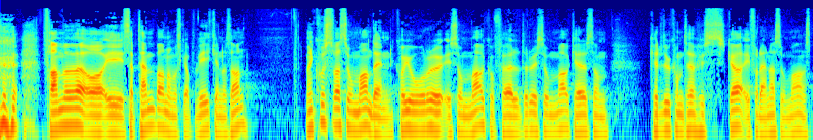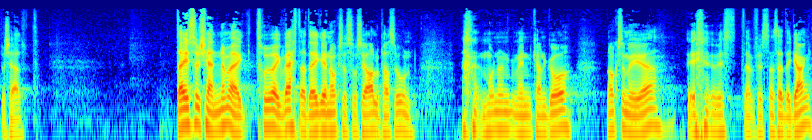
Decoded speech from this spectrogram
Framover og i september når vi skal på Viken og sånn. Men hvordan var sommeren din? Hva gjorde du i sommer? Hva følte du i sommer? Hva er det, som, hva er det du kommer til å huske fra denne sommeren spesielt? De som kjenner meg, tror jeg vet at jeg er en nokså sosial person. Munnen min kan gå nokså mye hvis den først setter i gang.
